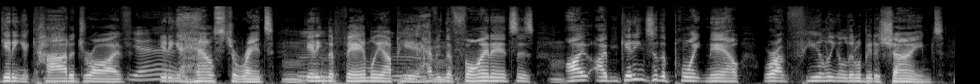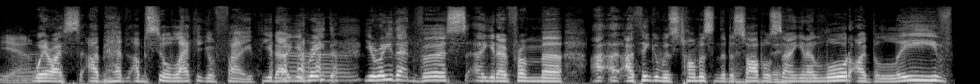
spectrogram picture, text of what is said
getting a car to drive, Yeah. getting a house to rent, getting the family up here, having the finances. I, I'm getting to the point now where I'm feeling a little bit ashamed. Yeah. Where I, s- I'm, have, I'm still lacking of faith. You know, you read the, you read that verse, uh, you know, from uh, I, I I think it was Thomas and the disciples saying, you know, Lord, I believe.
